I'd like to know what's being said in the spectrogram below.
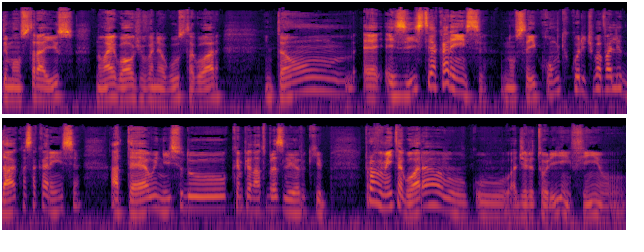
demonstrar isso, não é igual o Giovanni Augusto agora. Então, é, existe a carência. Não sei como que o Curitiba vai lidar com essa carência até o início do Campeonato Brasileiro, que provavelmente agora o, o a diretoria, enfim, o,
